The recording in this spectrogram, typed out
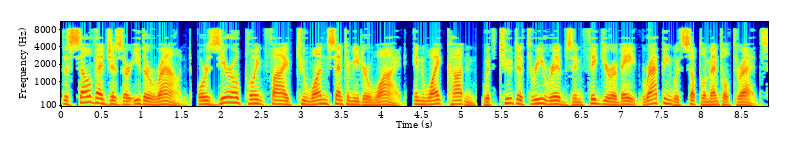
The selvedges are either round, or 0.5 to 1 cm wide, in white cotton, with 2 to 3 ribs in figure of 8 wrapping with supplemental threads.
